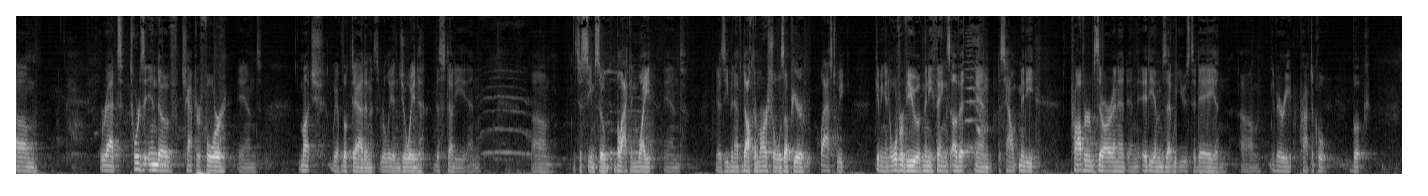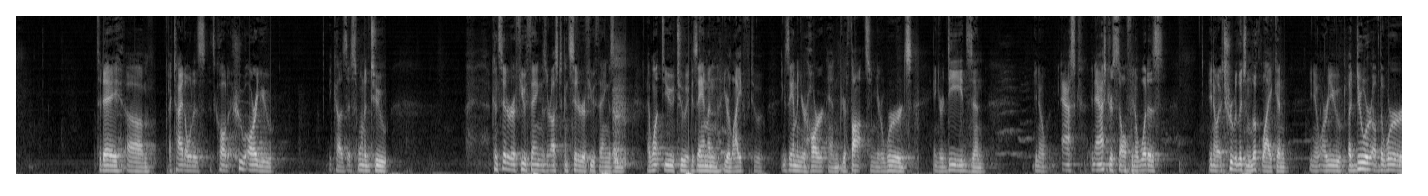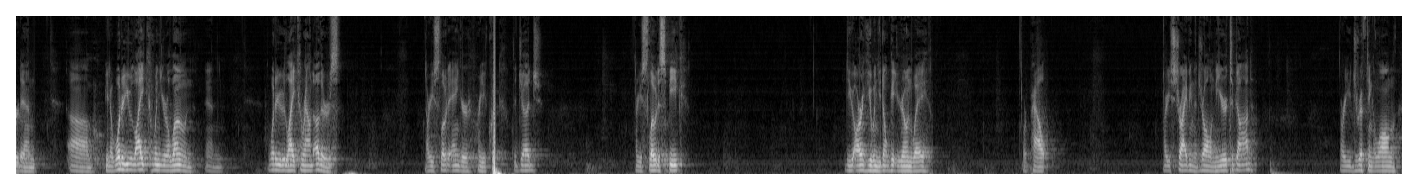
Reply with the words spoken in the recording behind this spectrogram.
Um, we're at towards the end of chapter four, and much we have looked at, and really enjoyed this study, and um, it just seems so black and white. And as even if Dr. Marshall was up here last week, giving an overview of many things of it, and just how many proverbs there are in it, and idioms that we use today, and um, a very practical book. Today, um, I titled is it's called "Who Are You?" because I just wanted to consider a few things, or us to consider a few things, and I want you to examine your life, to examine your heart and your thoughts and your words and your deeds, and you know, ask and ask yourself, you know, what does you know a true religion look like, and you know, are you a doer of the word, and um, you know, what are you like when you're alone? And what are you like around others? Are you slow to anger? Are you quick to judge? Are you slow to speak? Do you argue when you don't get your own way? Or pout? Are you striving to draw near to God? Or are you drifting along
